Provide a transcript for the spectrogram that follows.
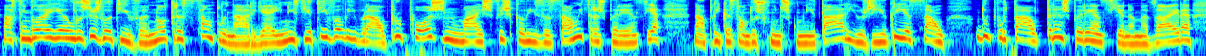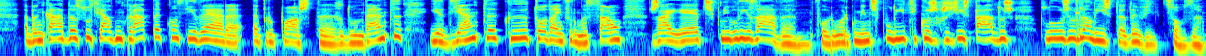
A Assembleia Legislativa, noutra sessão plenária, a Iniciativa Liberal propôs mais fiscalização e transparência na aplicação dos fundos comunitários e a criação do portal Transparência na Madeira. A bancada social-democrata considera a proposta redundante e adianta que toda a informação já é disponibilizada. Foram argumentos políticos registados pelo jornalista David Souza.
